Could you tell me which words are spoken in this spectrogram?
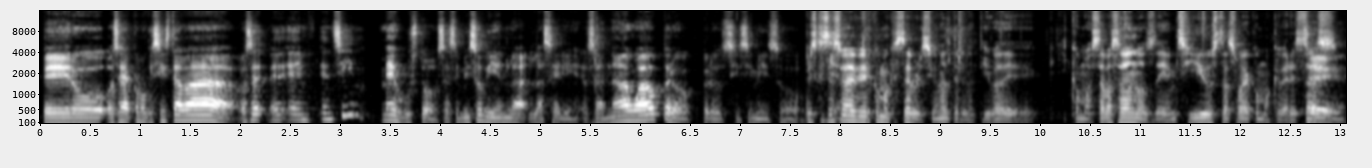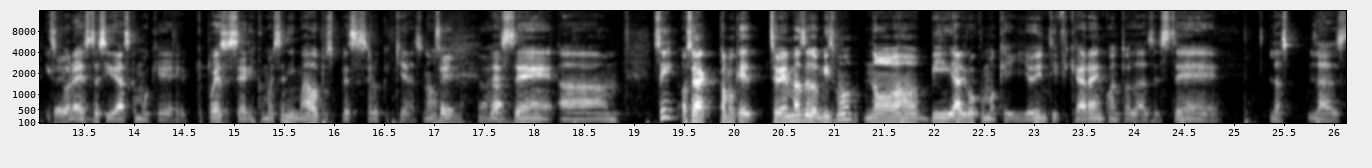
Pero, o sea, como que sí estaba. O sea, en, en sí me gustó. O sea, se me hizo bien la, la serie. O sea, nada wow, pero, pero sí se me hizo. Pero es que bien. suave ver como que esta versión alternativa de... Y como está basado en los de MCU, está suave como que ver estas... Sí, explorar sí. estas ideas como que, que puedes hacer. Y como es animado, pues puedes hacer lo que quieras, ¿no? Sí, ajá. Este, am, sí, o sea, como que se ve más de lo mismo. No vi algo como que yo identificara en cuanto a las, este, las, las,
